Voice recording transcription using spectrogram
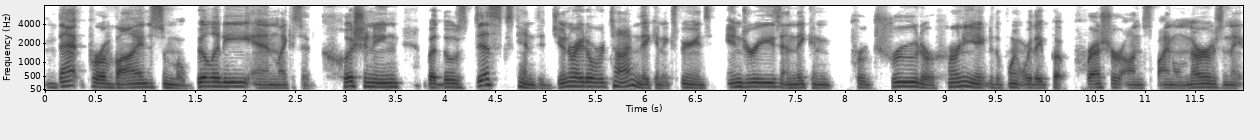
that provides some mobility and like i said cushioning but those discs can degenerate over time. They can experience injuries and they can protrude or herniate to the point where they put pressure on spinal nerves and they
